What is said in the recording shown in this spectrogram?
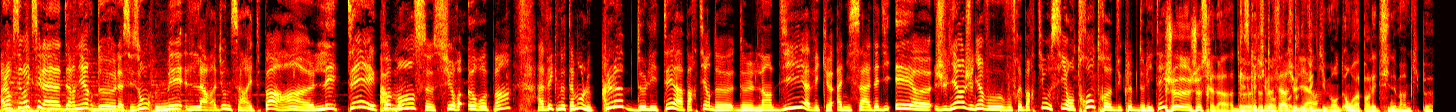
Alors c'est vrai que c'est la dernière de la saison, mais la radio ne s'arrête pas. hein. L'été Ah commence sur Europe 1, avec notamment le club de l'été à partir de, de lundi, avec euh, Anissa Haddadi et euh, Julien. Julien, vous, vous ferez partie aussi, entre autres, du club de l'été. Je, je serai là. de- Qu'est-ce que de tu vas faire, autre, Julien Effectivement, on va parler de cinéma un petit peu.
